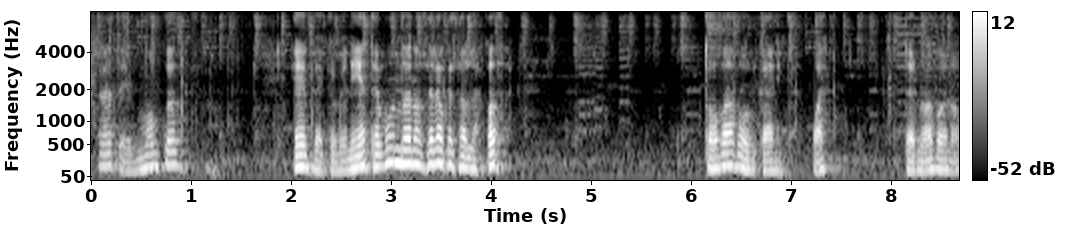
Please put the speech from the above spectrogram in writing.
Espérate, monco. Desde que venía a este mundo no sé lo que son las cosas. Toda volcánica. Bueno, de nuevo no.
